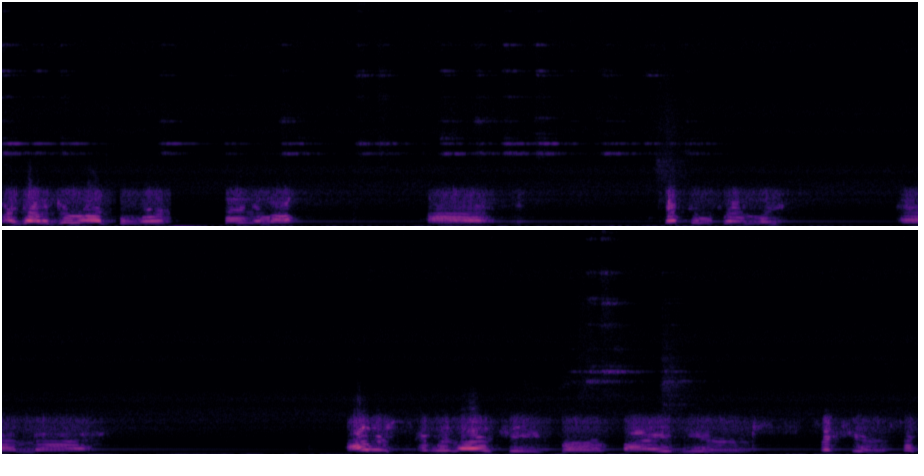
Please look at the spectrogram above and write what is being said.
I got a Duroc for work, trained them up, uh, kept them friendly, and uh, I was with Archie for five years, six years, six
